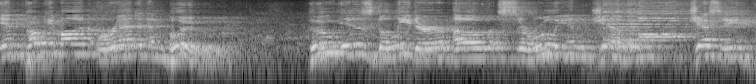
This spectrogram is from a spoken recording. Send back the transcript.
In Pokemon Red and Blue, who is the leader of Cerulean Gym? Jesse,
